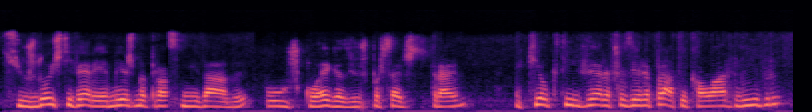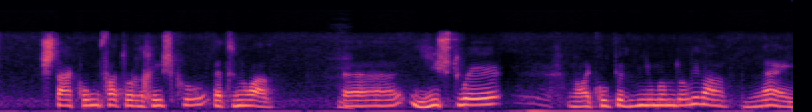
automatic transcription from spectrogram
se os dois tiverem a mesma proximidade, os colegas e os parceiros de treino, aquele que tiver a fazer a prática ao ar livre está com um fator de risco atenuado. Uh, e isto é, não é culpa de nenhuma modalidade, nem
